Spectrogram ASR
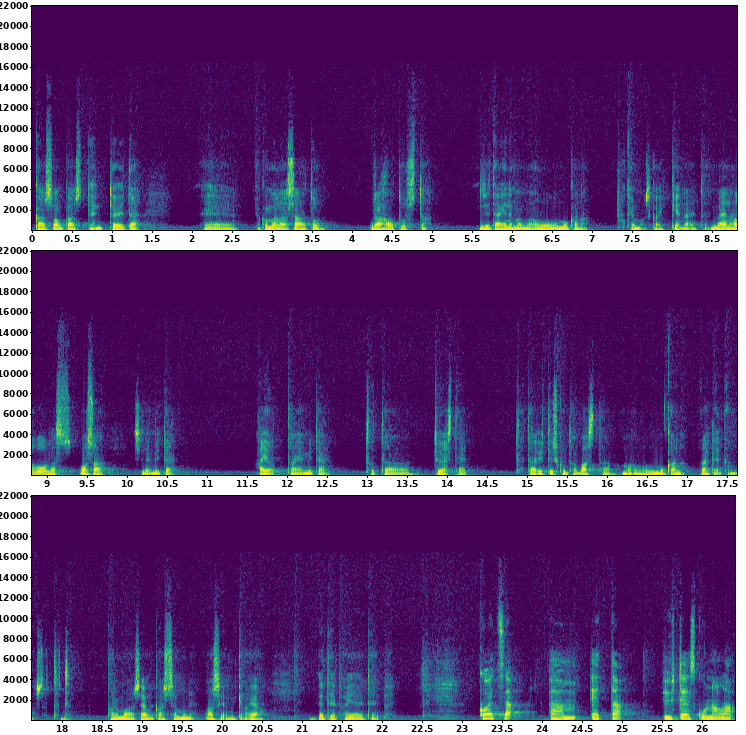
kanssa on kanssa tehnyt töitä, eh, ja kun me ollaan saatu rahoitusta, niin sitä enemmän mä haluan olla mukana tukemassa kaikkia näitä. Mä en halua olla osa sitä, mitä hajottaa ja mitä tota, työstää tätä yhteiskuntaa vastaan. Mä haluan olla mukana rakentamassa tätä. Varmaan se on myös sellainen asia, mikä ajaa eteenpäin ja eteenpäin. Koet sä, että yhteiskunnalla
